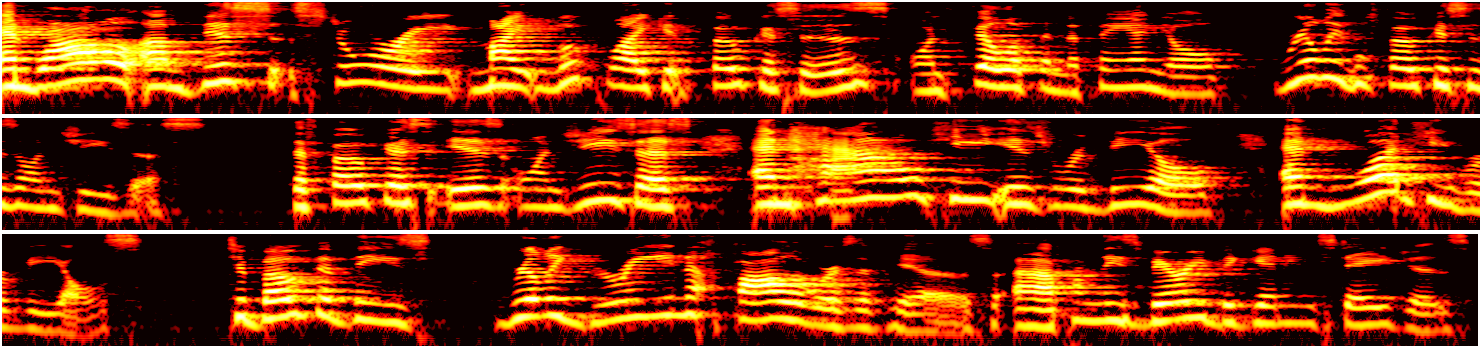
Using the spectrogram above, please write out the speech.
And while um, this story might look like it focuses on Philip and Nathanael, really the focus is on Jesus. The focus is on Jesus and how he is revealed and what he reveals to both of these really green followers of his uh, from these very beginning stages.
